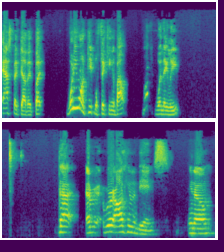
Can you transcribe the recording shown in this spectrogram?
aspect of it. But what do you want people thinking about when they leave? That every, we're all human beings. You know,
